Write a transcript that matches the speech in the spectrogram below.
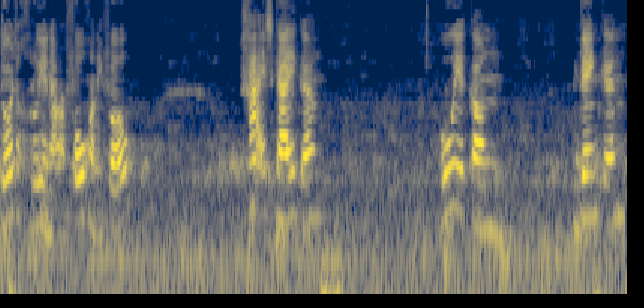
door te groeien naar een volgend niveau, ga eens kijken hoe je kan denken,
